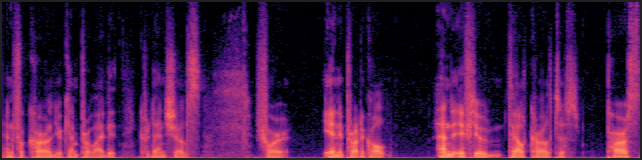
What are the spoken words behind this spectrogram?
And for curl, you can provide it credentials for any protocol. And if you tell curl to parse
